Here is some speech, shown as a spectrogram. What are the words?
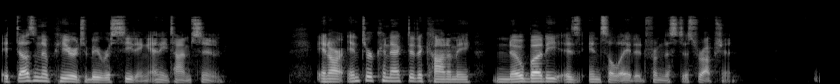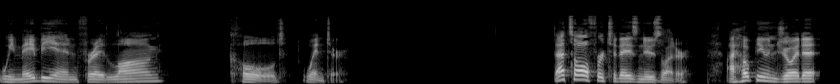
It doesn't appear to be receding anytime soon. In our interconnected economy, nobody is insulated from this disruption. we may be in for a long, cold winter. That's all for today's newsletter. I hope you enjoyed it,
